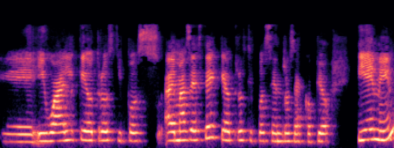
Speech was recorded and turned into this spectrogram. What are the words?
eh, igual que otros tipos, además de este, ¿qué otros tipos de centros de acopio tienen?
